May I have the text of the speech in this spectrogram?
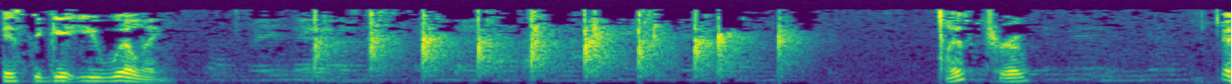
is to get you willing. It's true.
